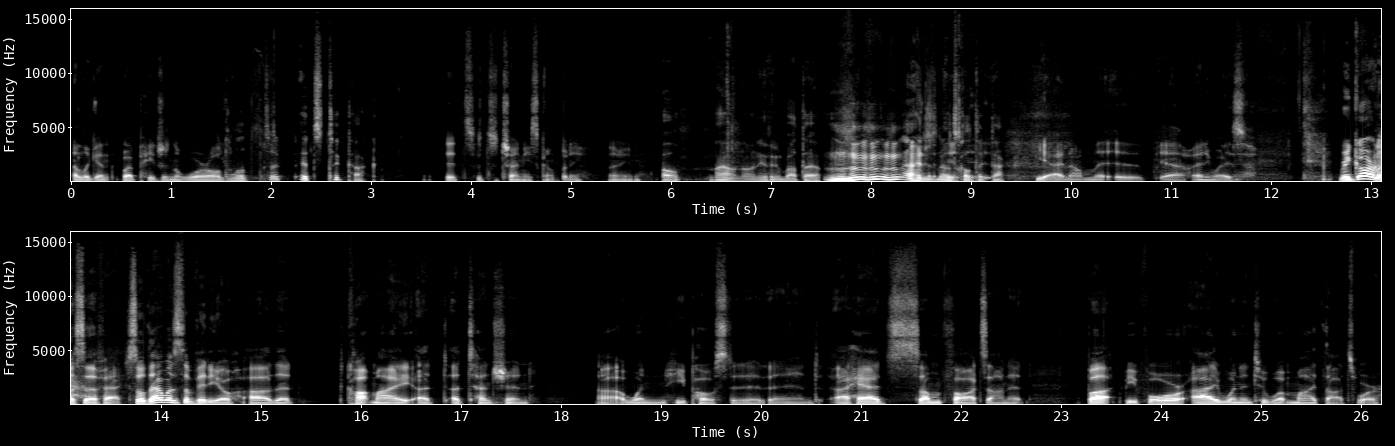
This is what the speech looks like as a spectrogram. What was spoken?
elegant webpage in the world. Well, it's, a, it's TikTok. It's it's a Chinese company. I mean, Oh, I don't know anything about that. I just know it's called TikTok. Yeah, I know. Uh, yeah. Anyways, regardless of the fact, so that was the video uh, that caught my uh, attention uh, when he posted it, and I had some thoughts on it. But before I went into what my thoughts were,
